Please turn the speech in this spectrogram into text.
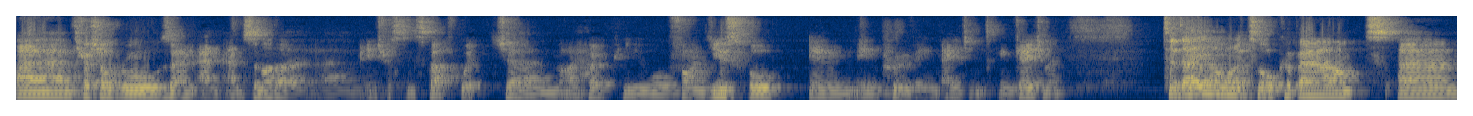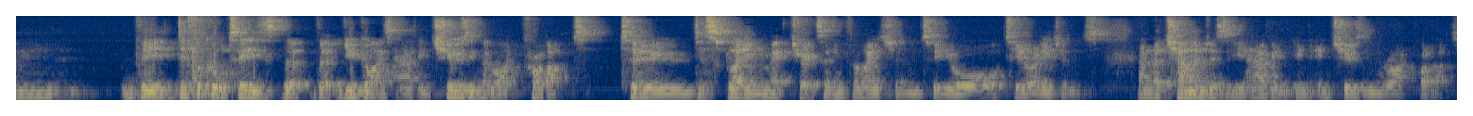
um, threshold rules, and, and, and some other interesting stuff, which um, I hope you will find useful in improving agent engagement. Today I want to talk about um, the difficulties that, that you guys have in choosing the right product to display metrics and information to your to your agents and the challenges that you have in, in, in choosing the right product.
